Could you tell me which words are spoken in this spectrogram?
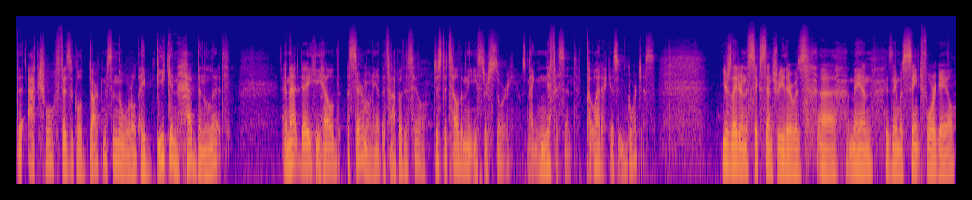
The actual physical darkness in the world, a beacon had been lit. And that day he held a ceremony at the top of this hill just to tell them the Easter story. It was magnificent, poetic, it was gorgeous. Years later, in the sixth century, there was uh, a man, his name was Saint Forgaill.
